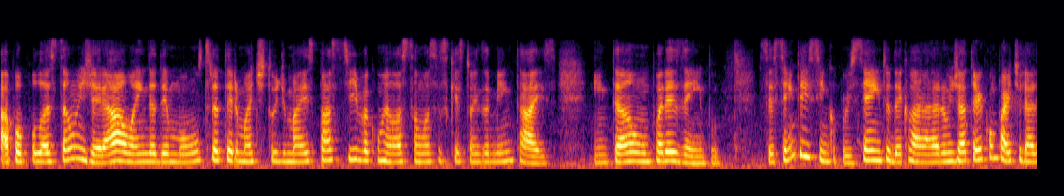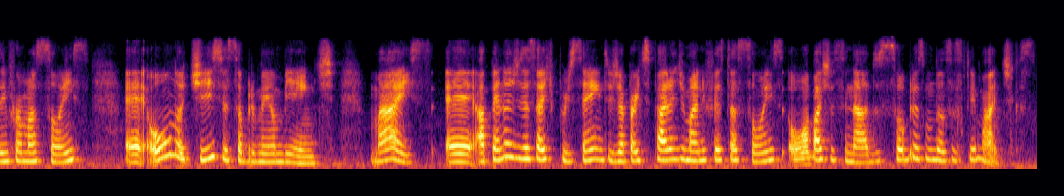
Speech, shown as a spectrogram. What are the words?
a população em geral ainda demonstra ter uma atitude mais passiva com relação a essas questões ambientais. Então, por exemplo, 65% declararam já ter compartilhado informações é, ou notícias sobre o meio ambiente, mas é, apenas 17% já participaram de manifestações ou abaixo-assinados sobre as mudanças climáticas.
